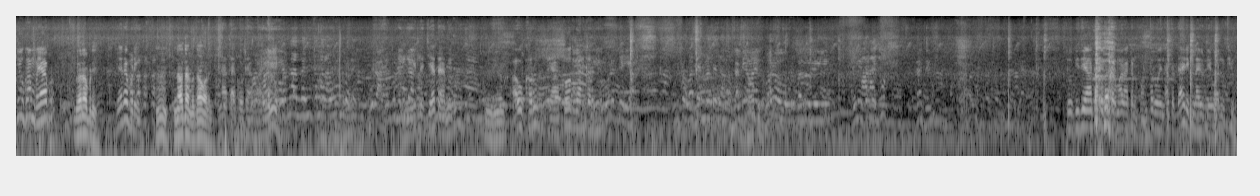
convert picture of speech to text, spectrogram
કયું ગામ ભાઈ આપણું? ગરાબડી. જરબડી હમ નાતા ભાઈ. એટલે જતા અમે આવું ખરું કે આ તો જ વેણ કરી જો બીજે આઠ તો મારા કણ ભણતર હોય ને તો ડાયરેક્ટ લાઈવ લેવાનું થયું.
